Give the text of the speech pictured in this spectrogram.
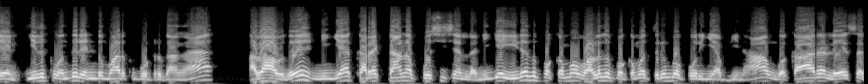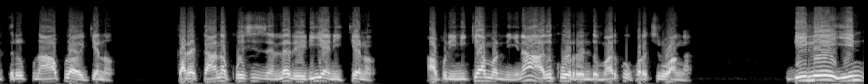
லேன் இதுக்கு வந்து ரெண்டு மார்க் போட்டிருக்காங்க. அதாவது நீங்க கரெக்டான பொசிஷன்ல நீங்க இடது பக்கமோ வலது பக்கமோ திரும்ப போறீங்க அப்படின்னா உங்க காரை லேசா திருப்புனாப்புல வைக்கணும். கரெக்டான பொசிஷன்ல ரெடியா நிக்கணும். அப்படி நிக்காம இருந்தீங்கன்னா அதுக்கு ஒரு ரெண்டு மார்க் குறைச்சிருவாங்க. டிலே இன்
